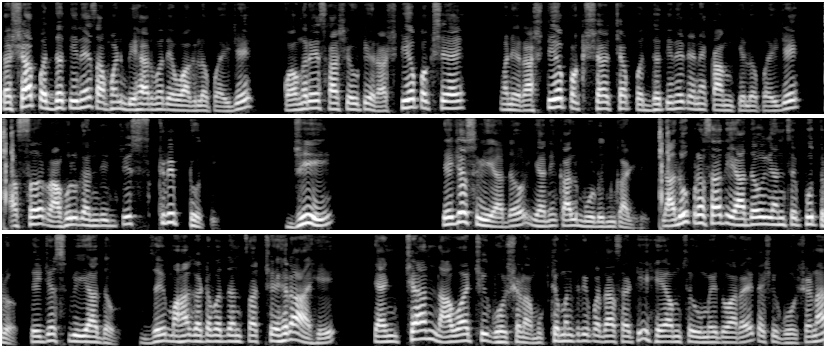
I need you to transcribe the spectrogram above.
तशा पद्धतीनेच आपण बिहारमध्ये वागलं पाहिजे. काँग्रेस हा शेवटी राष्ट्रीय पक्ष आहे आणि राष्ट्रीय पक्षाच्या पद्धतीने त्याने काम केलं पाहिजे असं राहुल गांधींची स्क्रिप्ट होती. जी तेजस्वी यादव यांनी काल मोडून काढली. लालू प्रसाद यादव यांचे पुत्र तेजस्वी यादव जे महागठबंधनचा चेहरा आहे त्यांच्या नावाची घोषणा मुख्यमंत्रीपदासाठी हे आमचे उमेदवार आहेत अशी घोषणा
